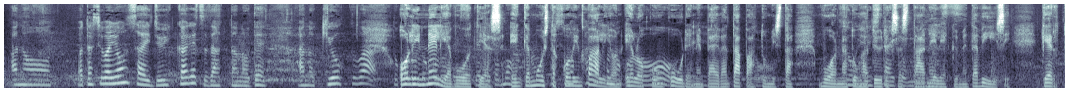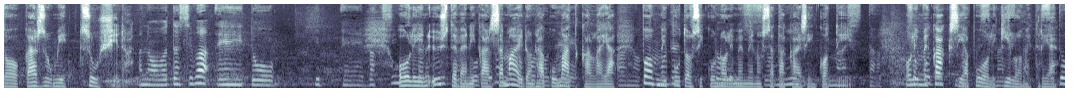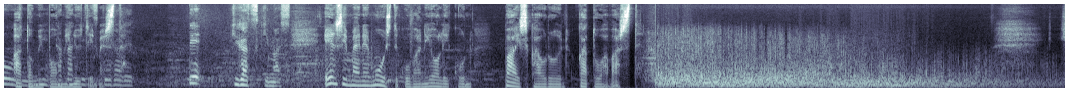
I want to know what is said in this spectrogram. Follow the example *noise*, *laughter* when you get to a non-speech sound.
あの私は4歳11ヶ月だったので Olin neljävuotias, enkä muista kovin paljon elokuun kuudennen päivän tapahtumista vuonna 1945, kertoo Kazumi Tsushida. Olin ystäväni kanssa maidonhakumatkalla ja pommi putosi, kun olimme menossa takaisin kotiin. Olimme kaksi ja puoli kilometriä atomipommin ytimestä. Ensimmäinen muistikuvani oli, kun paiskauduin katua vasten.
